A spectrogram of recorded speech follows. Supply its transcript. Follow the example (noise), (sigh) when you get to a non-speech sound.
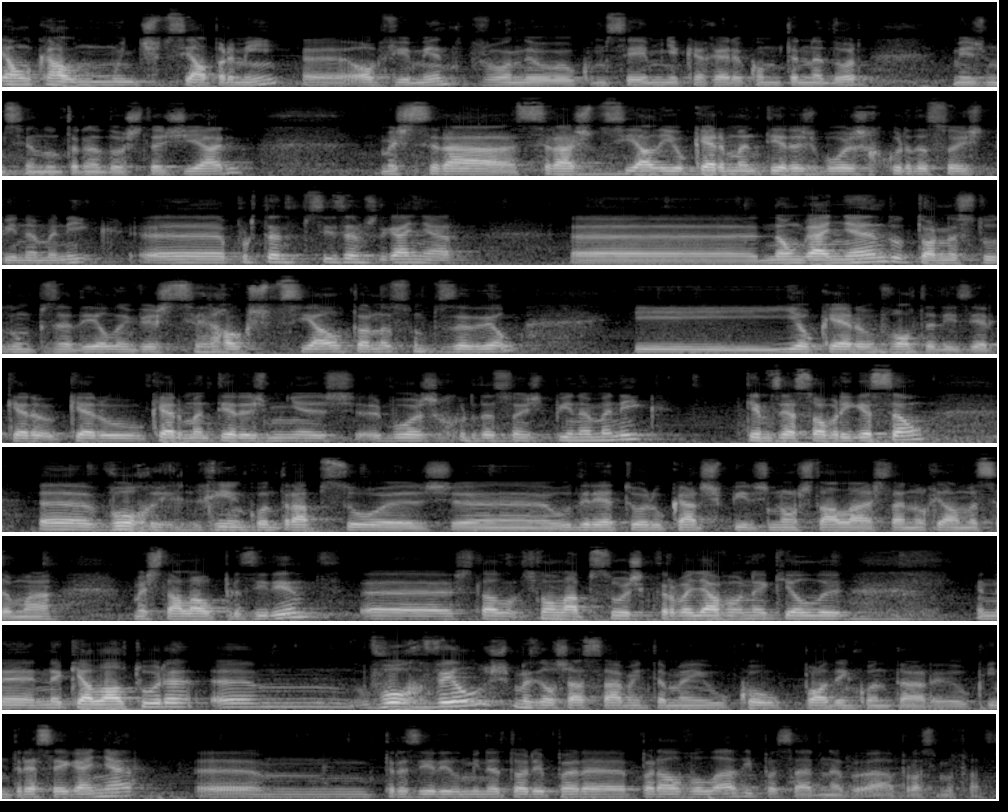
é um local muito especial para mim, uh, obviamente, por onde eu comecei a minha carreira como treinador, mesmo sendo um treinador estagiário. Mas será, será especial e eu quero manter as boas recordações de Pinamanique, uh, portanto precisamos de ganhar. Uh, não ganhando, torna-se tudo um pesadelo, em vez de ser (laughs) algo especial, torna-se um pesadelo. E, eu quero, volto a dizer, quero, quero, quero manter as minhas boas recordações de Pinamanique, temos essa obrigação. Uh, vou re reencontrar pessoas. Uh, o diretor, o Carlos Pires, não está lá, está no Real Massamá, mas está lá o presidente. Uh, está, estão lá pessoas que trabalhavam naquele, na, naquela altura. Um, vou revê-los, mas eles já sabem também o que podem contar. O que interessa é ganhar, um, trazer a eliminatória para, para Alvalade e passar na, à próxima fase.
